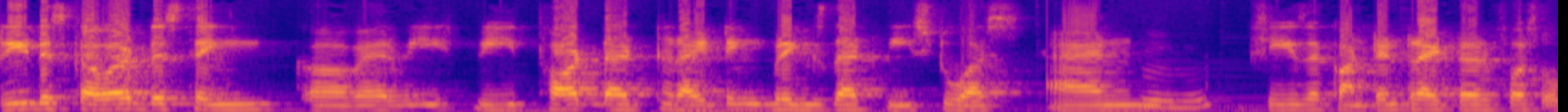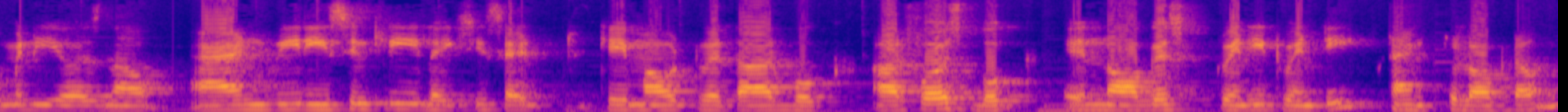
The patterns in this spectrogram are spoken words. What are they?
rediscovered this thing uh, where we we thought that writing brings that peace to us and mm-hmm. she is a content writer for so many years now and we recently like she said came out with our book our first book in august 2020 thanks to lockdown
